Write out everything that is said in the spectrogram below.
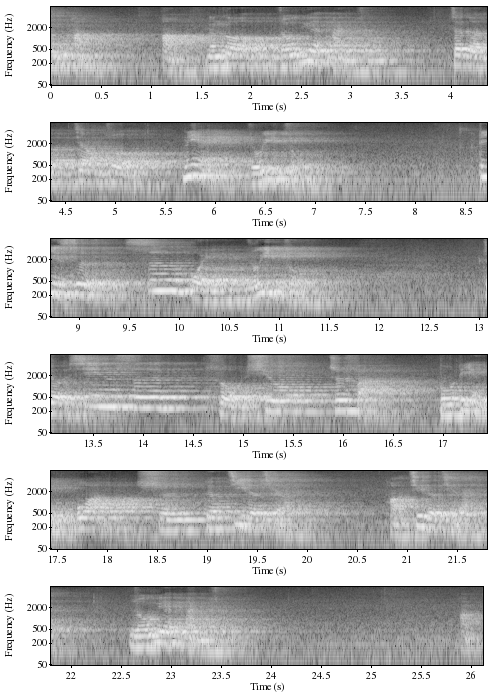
很好，啊，能够如愿满足，这个叫做念如意种。第四思维如意种，就心思所修。之法不令忘失，要记得起来，好记得起来，如愿满足。啊，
